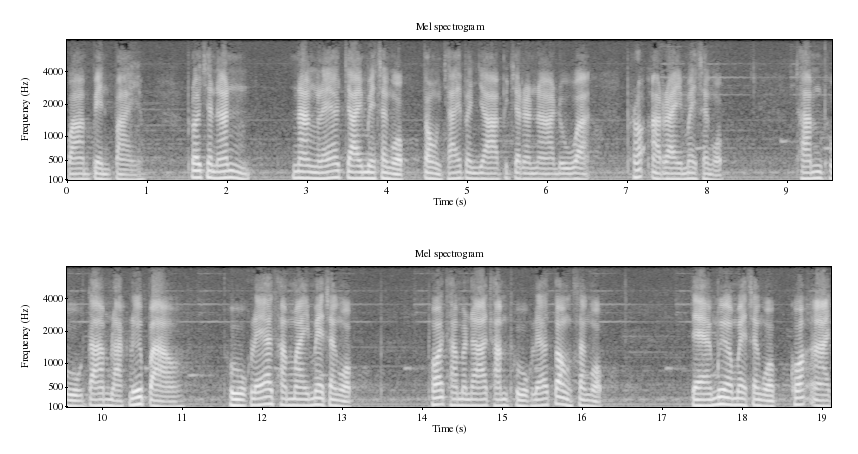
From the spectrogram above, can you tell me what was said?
ความเป็นไป เพราะฉะนั้นนั่งแล้วใจไม่สงบต้องใช้ปัญญาพิจารณาดูว่า เพราะอะไรไม่สงบทำถูกตามหลักหรือเปล่า ถูกแล้วทำไมไม่สงบ เพราะธรรมดาทำถูกแล้วต้องสงบ แต่เมื่อไม่สงบก็อาจ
